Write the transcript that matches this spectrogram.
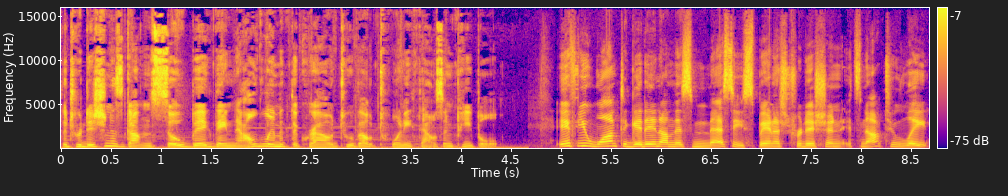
the tradition has gotten so big they now limit the crowd to about 20,000 people. If you want to get in on this messy Spanish tradition, it's not too late.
